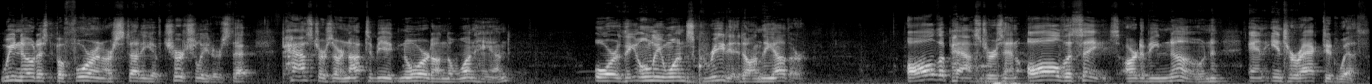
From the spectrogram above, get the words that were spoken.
We noticed before in our study of church leaders that pastors are not to be ignored on the one hand or the only ones greeted on the other. All the pastors and all the saints are to be known and interacted with.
